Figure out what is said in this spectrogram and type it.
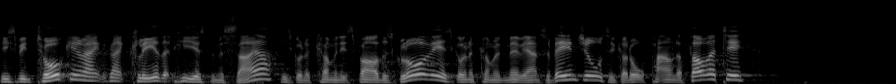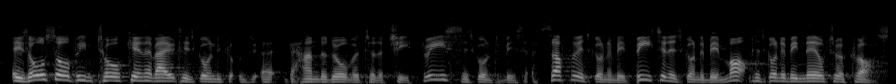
He's been talking about, quite clear that he is the Messiah. He's going to come in his Father's glory. He's going to come in myriads of angels. He's got all power and authority. He's also been talking about he's going to uh, be handed over to the chief priests. He's going to be suffer. He's going to be beaten. He's going to be mocked. He's going to be nailed to a cross.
